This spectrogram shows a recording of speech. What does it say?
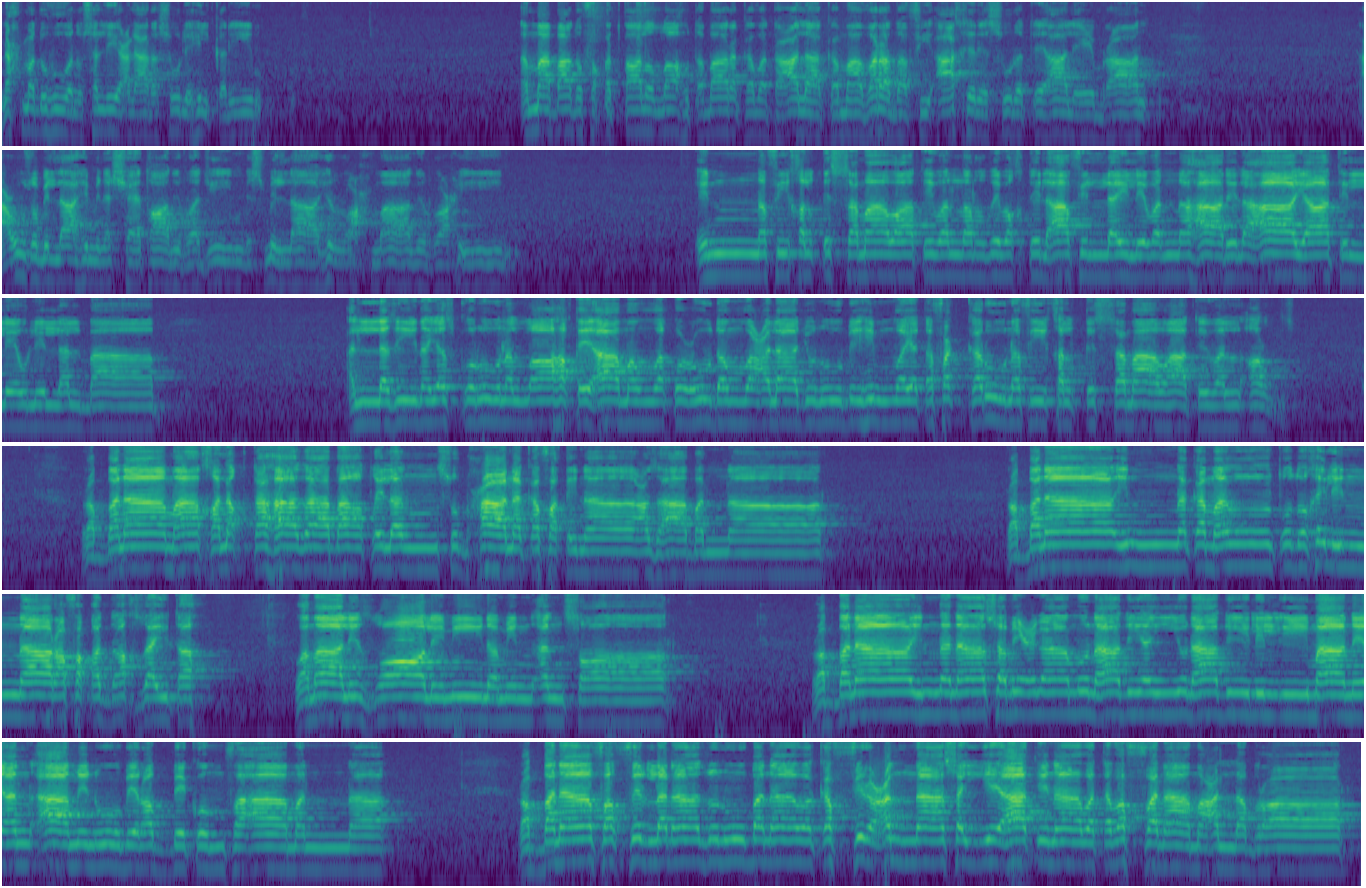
نحمده ونصلي على رسوله الكريم. اما بعد، فقد قال الله تبارك وتعالى كما ورد في آخر سورة آل عمران. اعوذ بالله من الشيطان الرجيم. بسم الله الرحمن الرحيم. ان في خلق السماوات والارض واختلاف الليل والنهار لآيات لأولي الألباب. الذين يذكرون الله قياما وقعودا وعلى جنوبهم ويتفكرون في خلق السماوات والأرض. ربنا ما خلقت هذا باطلا، سبحانك فقنا عذاب النار. ربنا إنك من تدخل النار فقد أخزيته. وما للظالمين من أنصار ربنا إننا سمعنا مناديا ينادي للإيمان أن آمنوا بربكم فآمنا ربنا فاغفر لنا ذنوبنا وكفر عنا سيئاتنا وتوفنا مع الأبرار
